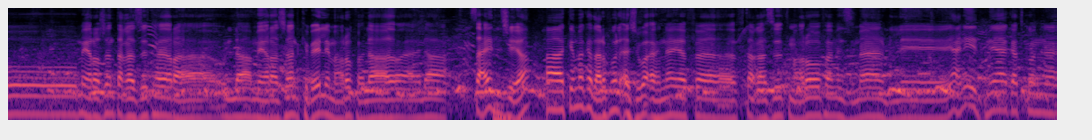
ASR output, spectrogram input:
ومهرجان تغازوت راه ولا مهرجان كبير اللي معروف على على صعيد الجهة. كما كتعرفوا الأجواء هنايا في تغازوت معروفة من زمان باللي يعني الدنيا كتكون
